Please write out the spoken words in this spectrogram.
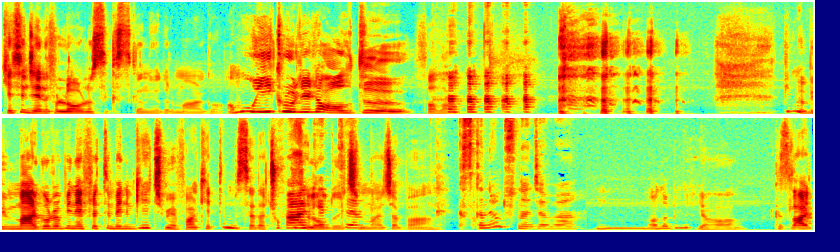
Kesin Jennifer Lawrence'ı kıskanıyordur Margot. Ama o ilk rolüyle aldı falan. Bilmiyorum bir Margot Robbie nefretim benim geçmiyor. Fark ettin mi Seda? Çok Fark güzel olduğu ettim. için mi acaba? Kıskanıyor musun acaba? Hmm, olabilir ya. Kızlar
